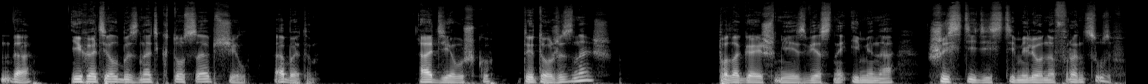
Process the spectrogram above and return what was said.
«Да. И хотел бы знать, кто сообщил об этом». «А девушку ты тоже знаешь?» «Полагаешь, мне известны имена 60 миллионов французов?»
